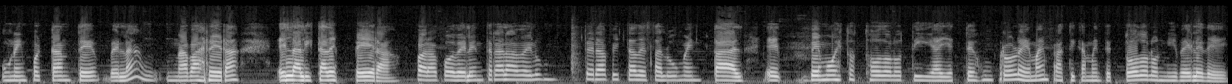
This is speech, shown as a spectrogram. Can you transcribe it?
una importante, ¿verdad? Una barrera en la lista de espera para poder entrar a ver un terapista de salud mental. Eh, vemos esto todos los días y este es un problema en prácticamente todos los niveles de,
